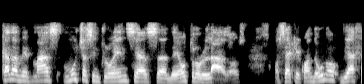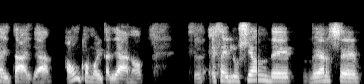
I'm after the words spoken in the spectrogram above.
cada vez más muchas influencias eh, de otros lados, o sea que cuando uno viaja a Italia, aún como italiano, esa ilusión de verse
